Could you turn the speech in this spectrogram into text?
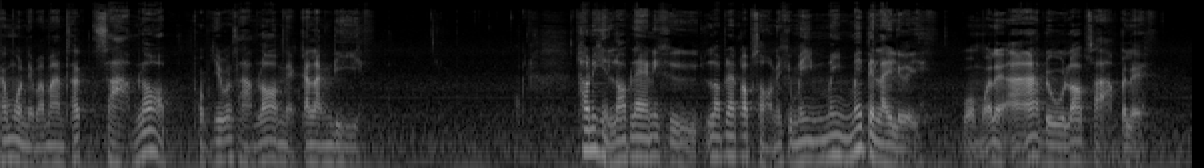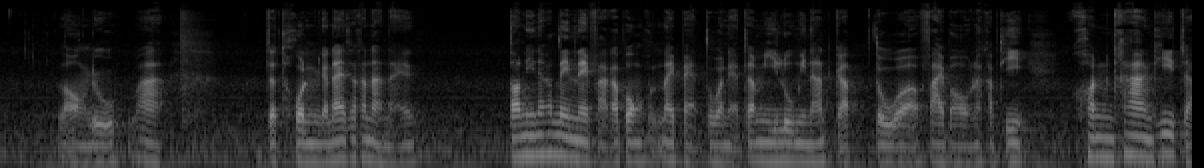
ทั้งหมดเนี่ยประมาณสัก 3 รอบ ผมคิดว่า 3 รอบเนี่ยกำลังดี เท่าที่เห็นรอบแรกนี่คือ รอบแรกรอบสองนี่คือไม่ไม่ไม่เป็นไรเลย ผมก็เลยอะดูรอบสามไปเลย ลองดูว่าจะทนกันได้สักขนาดไหน ตอนนี้นะครับในในฝากระโปรงใน 8 ตัวเนี่ยจะมีลูมินัสกับตัวไฟบอลนะครับที่ค่อนข้างที่จะ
